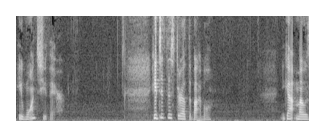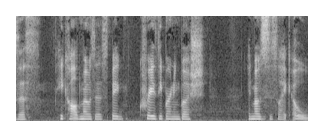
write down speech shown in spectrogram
He wants you there. He did this throughout the Bible. You got Moses. He called Moses big, crazy burning bush. And Moses is like, Oh,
